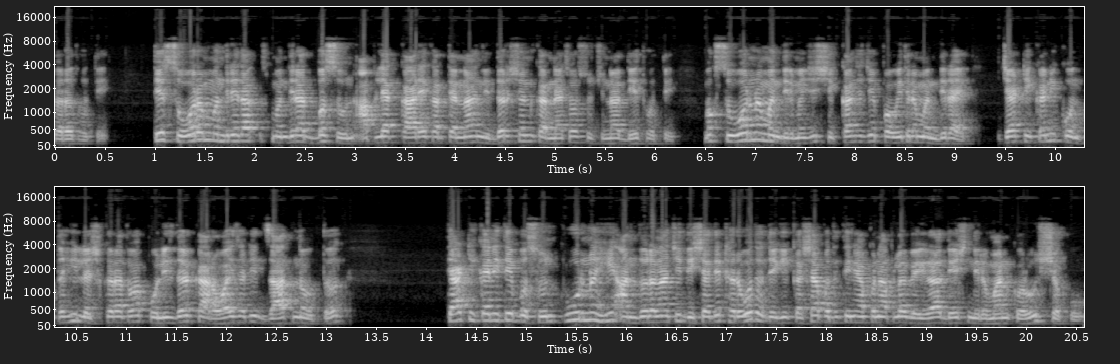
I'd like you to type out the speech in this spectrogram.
करत होते. ते सुवर्ण मंदिरात मंदिरात बसून आपल्या कार्यकर्त्यांना निदर्शन करण्याच्या सूचना देत होते. मग सुवर्ण मंदिर म्हणजे शिखांचे जे पवित्र मंदिर आहे ज्या ठिकाणी कोणतंही लष्कर अथवा पोलीस दल कारवाईसाठी जात नव्हतं त्या ठिकाणी ते बसून पूर्ण ही आंदोलनाची दिशा ते ठरवत होते की कशा पद्धतीने आपण आपला वेगळा देश निर्माण करू शकू.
